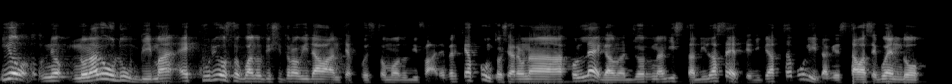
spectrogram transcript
Io non avevo dubbi, ma è curioso quando ti ci trovi davanti a questo modo di fare, perché appunto c'era una collega, una giornalista di La Sette di Piazza Pulita che stava seguendo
